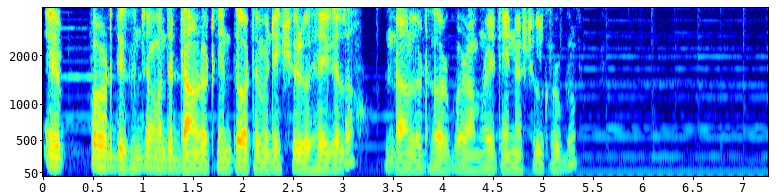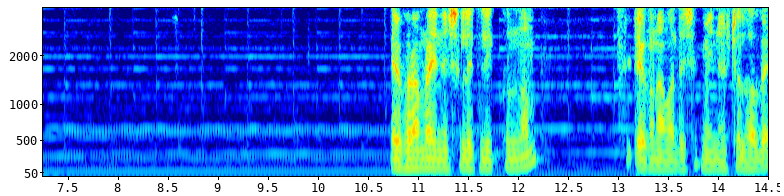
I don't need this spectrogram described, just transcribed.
এরপর দেখুন যে আমাদের ডাউনলোড কিন্তু অটোমেটিক শুরু হয়ে গেল। ডাউনলোড হওয়ার পর আমরা এটা ইনস্টল করব। এরপর আমরা ইনস্টলে ক্লিক করলাম। এটা এখন আমাদের সামনে ইনস্টল হবে।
